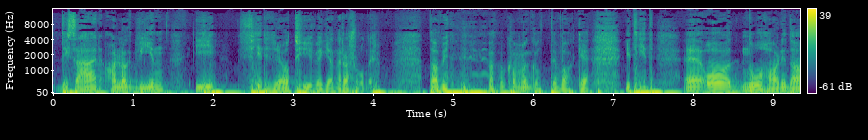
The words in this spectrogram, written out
Disse her har lagd vin i 24 generasjoner. Da begynner vi å komme godt tilbake i tid. Eh, og nå har de da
